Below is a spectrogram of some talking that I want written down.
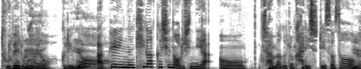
두 배로 두 커요. 그리고 이야. 앞에 있는 키가 크신 어르신이 어 자막을 좀 가릴 수도 있어서 예.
